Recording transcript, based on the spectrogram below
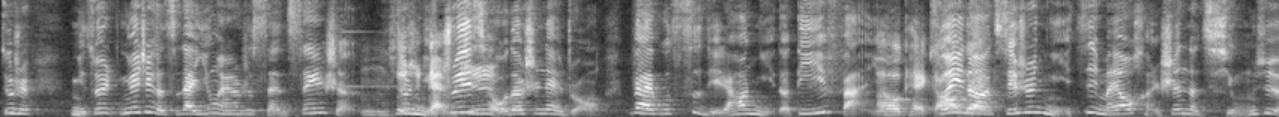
就是你最，因为这个词在英文上是 sensation，嗯，就是你追求的是那种外部刺激，然后你的第一反应，OK，所以呢，其实你既没有很深的情绪，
